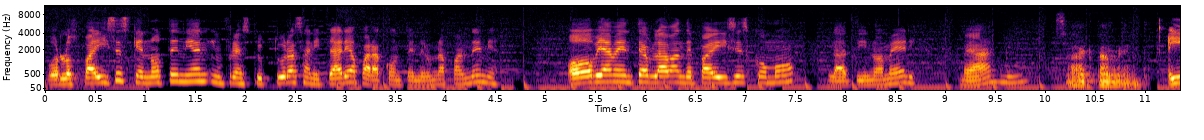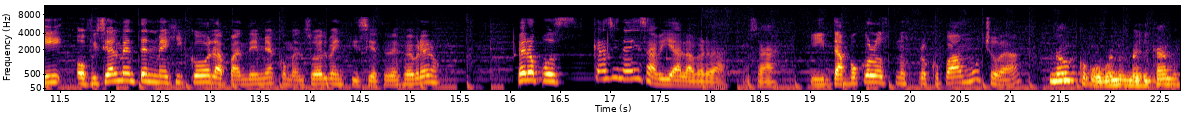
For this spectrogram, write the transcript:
por los países que no tenían infraestructura sanitaria para contener una pandemia. Obviamente hablaban de países como Latinoamérica, ¿verdad? Exactamente. Y oficialmente en México la pandemia comenzó el 27 de febrero. Pero pues casi nadie sabía la verdad. O sea, y tampoco los, nos preocupaba mucho, ¿verdad? No, como buenos mexicanos.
